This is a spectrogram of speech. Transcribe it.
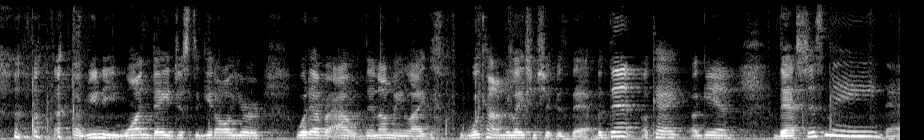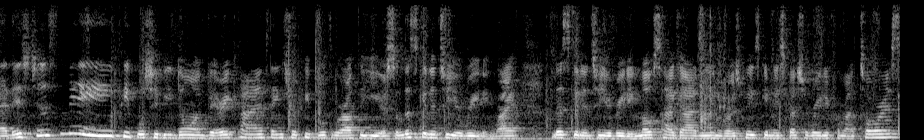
if you need one day just to get all your whatever out, then I mean, like, what kind of relationship is that? But then, okay, again, that's just me. That is just me. People should be doing very kind things for people throughout the year. So let's get into your reading, right? Let's get into your reading. Most High God in the universe, please give me a special reading for my Taurus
